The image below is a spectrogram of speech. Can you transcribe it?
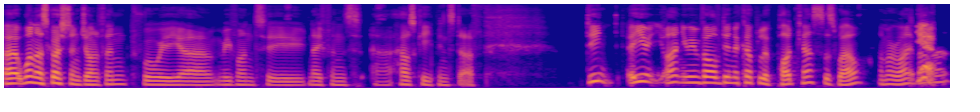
Uh, one last question, Jonathan, before we uh, move on to Nathan's uh, housekeeping stuff. Do you, are you aren't you involved in a couple of podcasts as well? Am I right? yeah. That?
